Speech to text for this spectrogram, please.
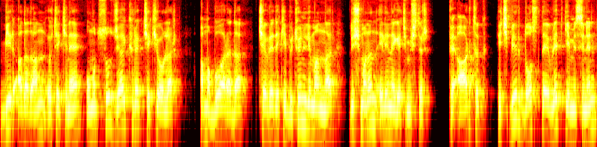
bir adadan ötekine umutsuzca kürek çekiyorlar. Ama bu arada çevredeki bütün limanlar düşmanın eline geçmiştir. Ve artık hiçbir dost devlet gemisinin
